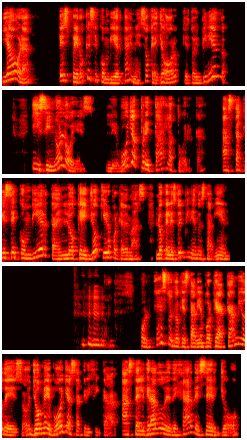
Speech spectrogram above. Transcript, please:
Y ahora espero que se convierta en eso que yo que estoy pidiendo. Y si no lo es, le voy a apretar la tuerca hasta que se convierta en lo que yo quiero, porque además lo que le estoy pidiendo está bien. Esto es lo que está bien, porque a cambio de eso yo me voy a sacrificar hasta el grado de dejar de ser yo,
